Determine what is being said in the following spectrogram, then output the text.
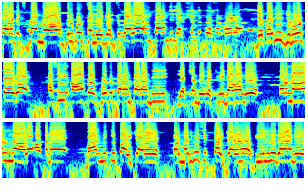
ਪੋਲਿਟਿਕਸ ਦਾ ਮਿਆਰ ਬਿਲਕੁਲ ਥੱਲੇ ਗਿਰ ਚੁੱਕਾ ਵਾ। ਤਰਨਤਾਰਨ ਦੇ ਇਲੈਕਸ਼ਨ ਤੇ ਕੋਈ ਅਸਰ ਪਏਗਾ ਦੇਖੋ ਜੀ ਜ਼ਰੂਰ ਪਏਗਾ ਅਸੀਂ ਆਪ ਖੁਦ ਤਰਨਤਾਰਨ ਦੀ ਇਲੈਕਸ਼ਨ ਦੇ ਵਿੱਚ ਵੀ ਜਾਵਾਂਗੇ ਔਰ ਨਾਲ ਨਾਲ ਆਪਣੇ ਵਾਲਮੀਕੀ ਭਾਈਚਾਰੇ ਔਰ ਮਜਬੀ ਸਿੱਖ ਭਾਈਚਾਰੇ ਨੂੰ ਅਪੀਲ ਵੀ ਕਰਾਂਗੇ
